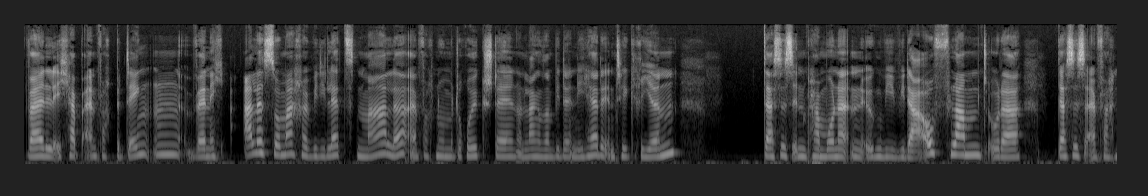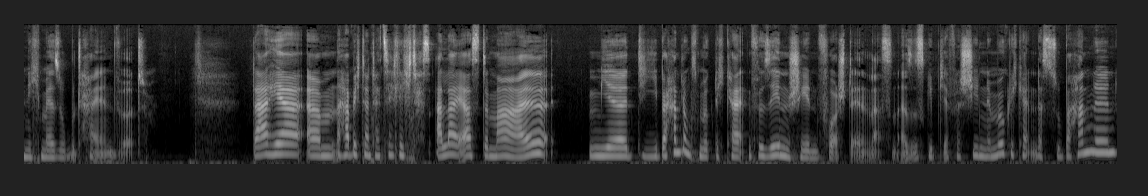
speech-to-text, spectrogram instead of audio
Weil ich habe einfach Bedenken, wenn ich alles so mache wie die letzten Male, einfach nur mit ruhig stellen und langsam wieder in die Herde integrieren, dass es in ein paar Monaten irgendwie wieder aufflammt oder dass es einfach nicht mehr so gut heilen wird. Daher ähm, habe ich dann tatsächlich das allererste Mal mir die Behandlungsmöglichkeiten für Sehnenschäden vorstellen lassen. Also es gibt ja verschiedene Möglichkeiten, das zu behandeln.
